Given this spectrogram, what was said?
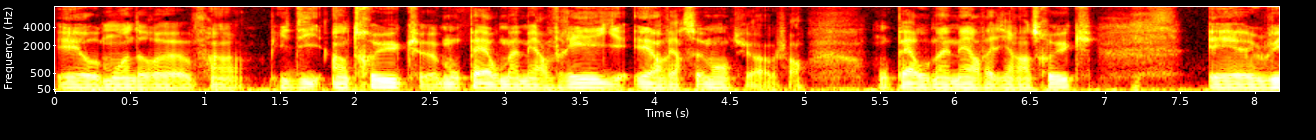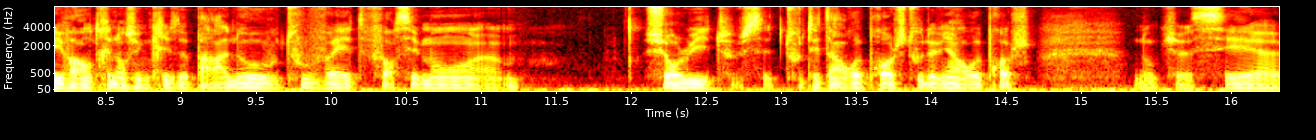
Et au moindre. Enfin, il dit un truc, mon père ou ma mère vrille, et inversement, tu vois. Genre, mon père ou ma mère va dire un truc, et lui il va entrer dans une crise de parano où tout va être forcément euh, sur lui, tout, est, un reproche, tout devient un reproche. Donc euh, c'est euh,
